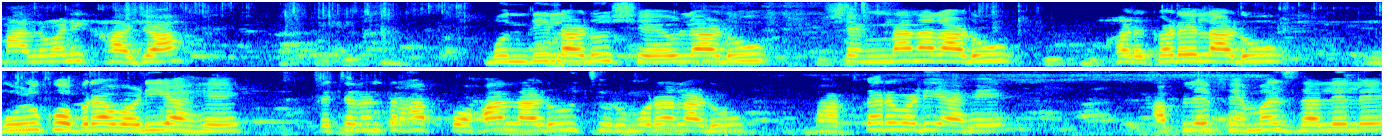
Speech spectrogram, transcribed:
मालवणी खाजा बुंदी लाडू शेव लाडू शेंगदाणा लाडू खडखडे लाडू गुळ खोबरा वडी आहे. त्याच्यानंतर हा पोहा लाडू चुरमुरा लाडू भाकर वडी आहे. आपले फेमस झालेले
